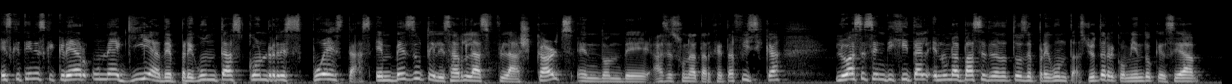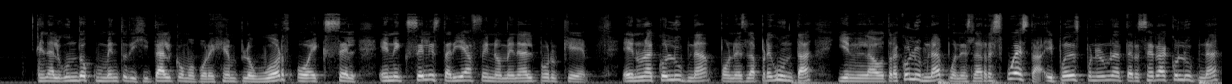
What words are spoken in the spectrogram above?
es que tienes que crear una guía de preguntas con respuestas. En vez de utilizar las flashcards en donde haces una tarjeta física, lo haces en digital en una base de datos de preguntas. Yo te recomiendo que sea en algún documento digital como por ejemplo Word o Excel. En Excel estaría fenomenal porque en una columna pones la pregunta y en la otra columna pones la respuesta y puedes poner una tercera columna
